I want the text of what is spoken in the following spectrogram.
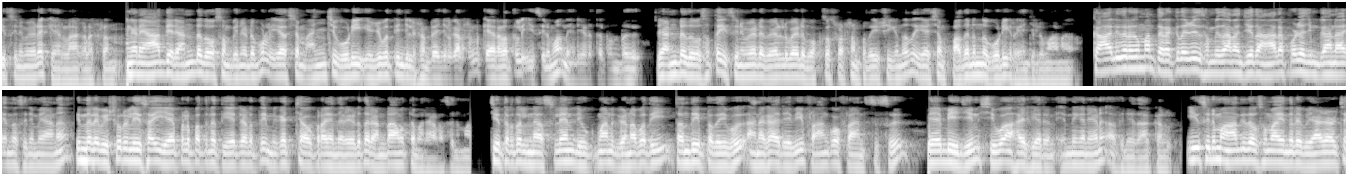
ഈ സിനിമയുടെ കേരള കളക്ഷൻ. അങ്ങനെ ആദ്യ രണ്ട് ദിവസം പിന്നിടുമ്പോൾ ഏകദേശം അഞ്ച് കോടി എഴുപത്തിയഞ്ച് ലക്ഷം റേഞ്ചിൽ കളക്ഷൻ കേരളത്തിൽ ഈ സിനിമ നേടിയെടുത്തിട്ടുണ്ട്. രണ്ട് ദിവസത്തെ ഈ സിനിമയുടെ world wide box off collection പ്രതീക്ഷിക്കുന്നത് ഏകദേശം പതിനൊന്ന് കോടി റേഞ്ചിലുമാണ്. കാലിദ് റഹ്മാൻ തിരക്കഥഴി സംവിധാനം ചെയ്ത ആലപ്പുഴ ജിംഖാന എന്ന സിനിമയാണ്. ഇന്നലെ വിഷു റിലീസായി ഏപ്രിൽ പത്തിന് തിയേറ്ററെടുത്ത് മികച്ച അഭിപ്രായം നേടിയെടുത്ത രണ്ടാമത്തെ മലയാള സിനിമ. ചിത്രത്തിൽ നസ്ലൻ ലുക്മാൻ ഗണപതി സന്ദീപ് പ്രദീപ് അനഘ രവി ഫ്രാങ്കോ ഫ്രാൻസിസ് ബേബി ജീൻ ശിവ ഹരിഹരൻ എന്നിങ്ങനെയാണ് അഭിനേതാക്കൾ. ഈ സിനിമ ആദ്യ ദിവസമായ ഇന്നലെ വ്യാഴാഴ്ച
